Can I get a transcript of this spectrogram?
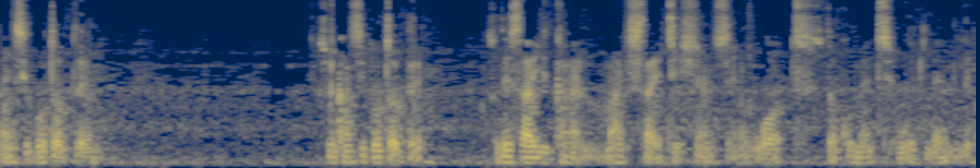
And see both of them. So you can see both of them. So this is how you can match citations in Word documents with Mendeley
